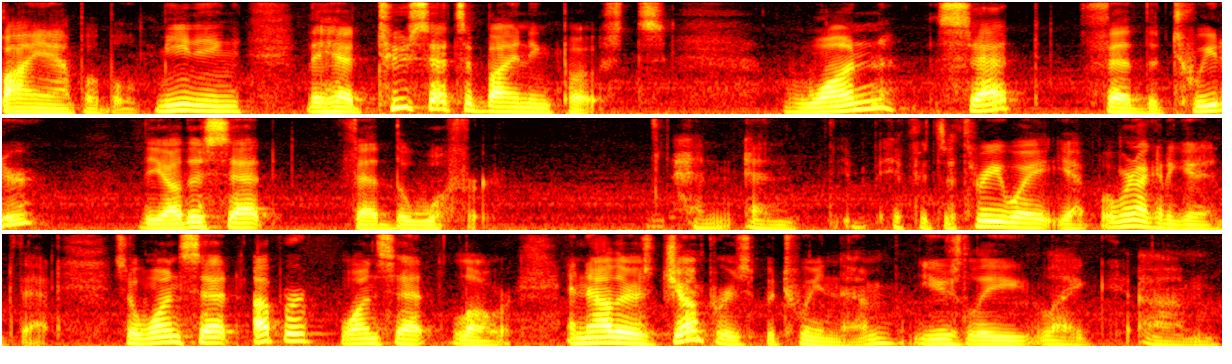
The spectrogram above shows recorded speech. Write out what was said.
biampable, meaning they had two sets of binding posts. One set fed the tweeter, the other set fed the woofer. And, and if it's a three-way, yeah, but we're not going to get into that. So one set upper, one set lower. And now there's jumpers between them, usually like um,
